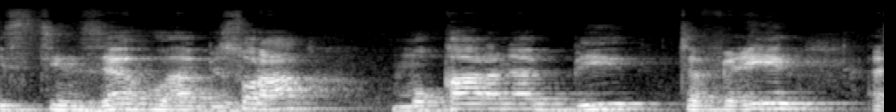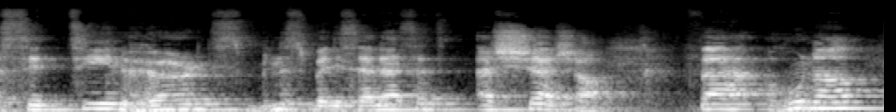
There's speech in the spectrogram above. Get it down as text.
استنزافها بسرعة مقارنة بتفعيل ال 60 هرتز بالنسبة لسلاسة الشاشة. فهنا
